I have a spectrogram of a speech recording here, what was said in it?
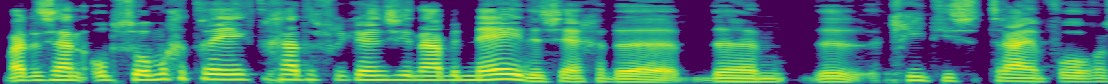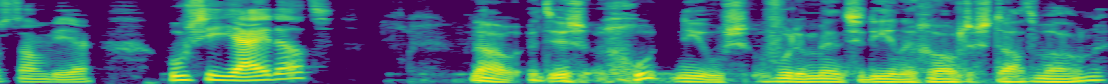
Maar er zijn op sommige trajecten gaat de frequentie naar beneden, zeggen de, de, de kritische treinvolgers dan weer. Hoe zie jij dat? Nou, het is goed nieuws voor de mensen die in een grote stad wonen.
